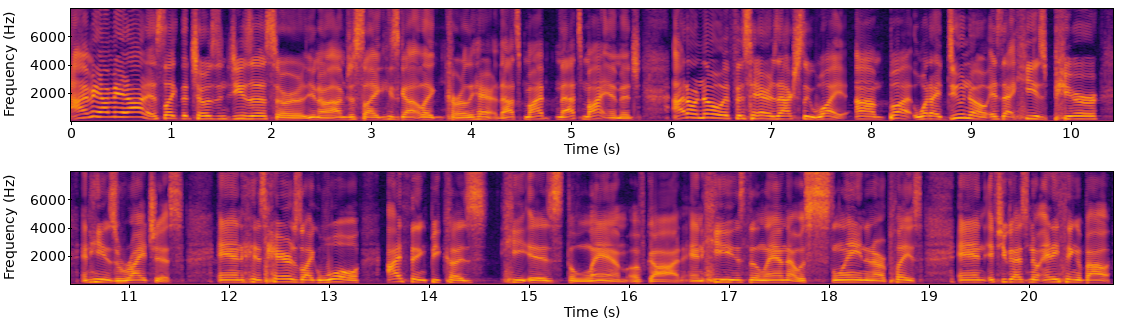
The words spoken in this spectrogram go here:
I mean, I'm being honest, like the chosen Jesus, or you know, I'm just like he's got like curly hair. That's my that's my image. I don't know if his hair is actually white, um, but what I do know is that he is pure and he is righteous, and his hair is like wool. I think because he is the Lamb of God, and he is the Lamb that was slain in our place. And if you guys know anything about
